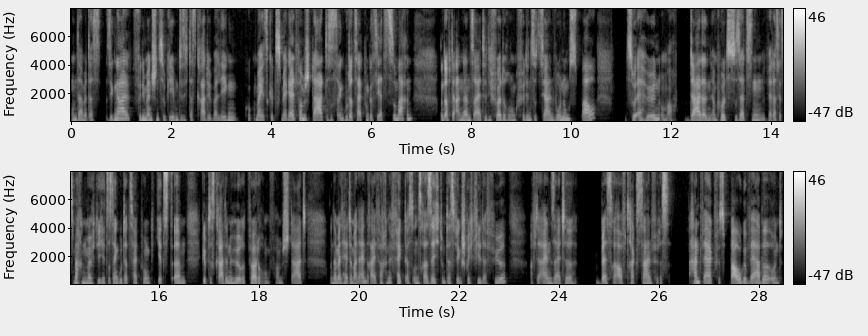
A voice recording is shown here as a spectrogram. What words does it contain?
um damit das Signal für die Menschen zu geben, die sich das gerade überlegen, guck mal, jetzt gibt es mehr Geld vom Staat, das ist ein guter Zeitpunkt, es jetzt zu machen. Und auf der anderen Seite die Förderung für den sozialen Wohnungsbau zu erhöhen, um auch da den Impuls zu setzen, wer das jetzt machen möchte, jetzt ist ein guter Zeitpunkt, jetzt ähm, gibt es gerade eine höhere Förderung vom Staat. Und damit hätte man einen dreifachen Effekt aus unserer Sicht und deswegen spricht viel dafür. Auf der einen Seite bessere Auftragszahlen für das Handwerk, fürs Baugewerbe und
